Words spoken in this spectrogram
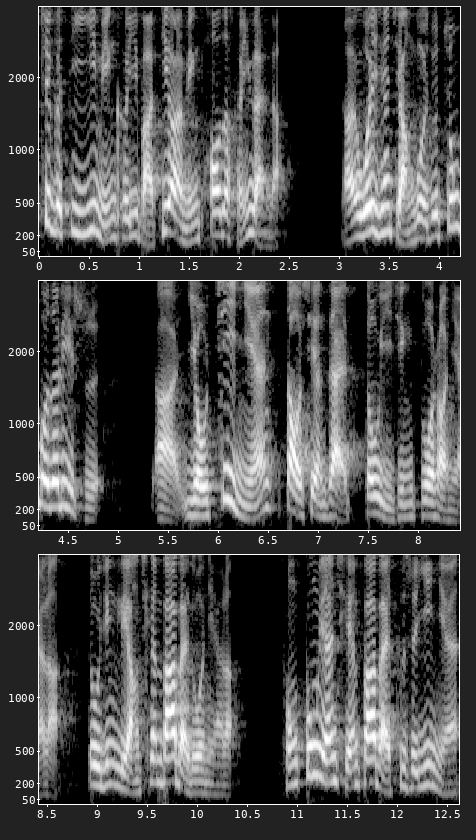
这个第一名可以把第二名抛得很远的，啊，我以前讲过，就中国的历史，啊，有纪年到现在都已经多少年了？都已经两千八百多年了。从公元前八百四十一年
